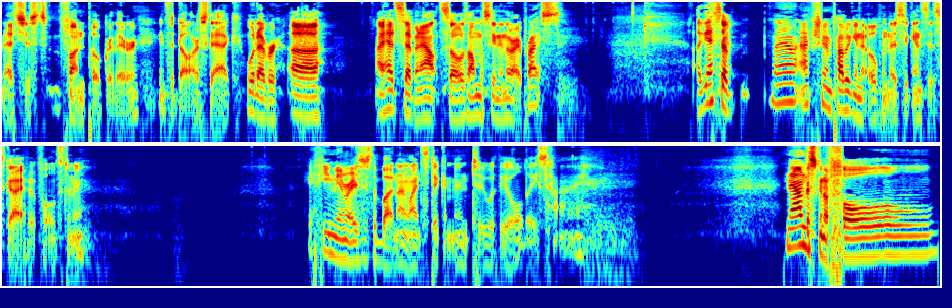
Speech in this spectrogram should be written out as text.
that's just fun poker there. It's a dollar stack. Whatever. Uh, I had seven out, so I was almost getting the right price. Against a well, actually, I'm probably going to open this against this guy if it folds to me. If he min raises the button, I might stick him in too with the old ace high. Now I'm just going to fold.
